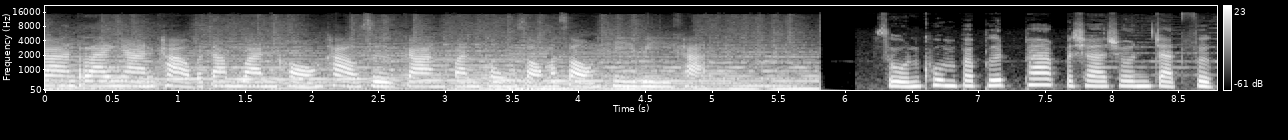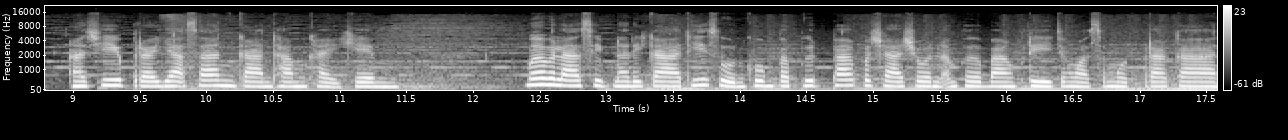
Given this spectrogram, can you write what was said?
การรายงานข่าวประจำวันของข่าวสื่อกลางฟันธง2มา2ทีวีค่ะ ศูนย์คุมประพฤติภาคประชาชนจัดฝึกอาชีพระยะสั้นการทำไข่เค็ม เมื่อเวลา 10 นาฬิกาที่ศูนย์คุมประพฤติภาคประชาชนอำเภอบางพลีจังหวัดสมุทรปราการ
